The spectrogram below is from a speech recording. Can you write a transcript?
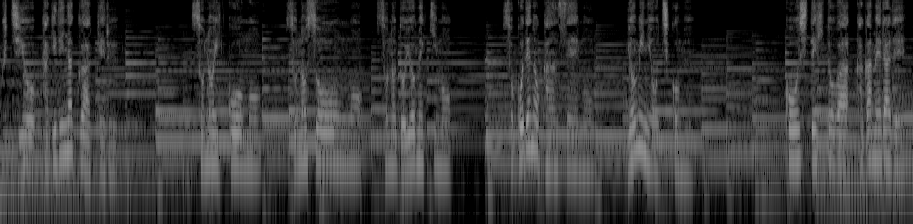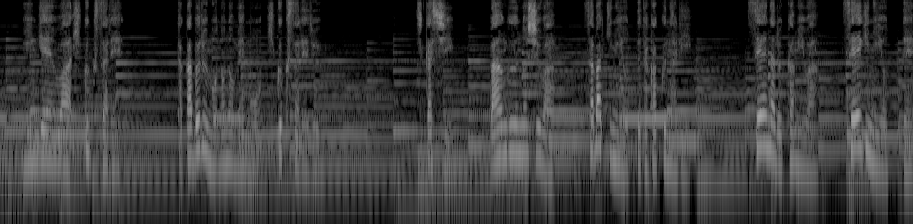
口を限りなく開ける。その意向も、その騒音も、そのどよめきも、そこでの歓声も、黄泉に落ち込む。こうして人は崇められ、人間は低くされ、高ぶる者の目も低くされる。しかし、万軍の主は裁きによって高くなり、聖なる神は正義によって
